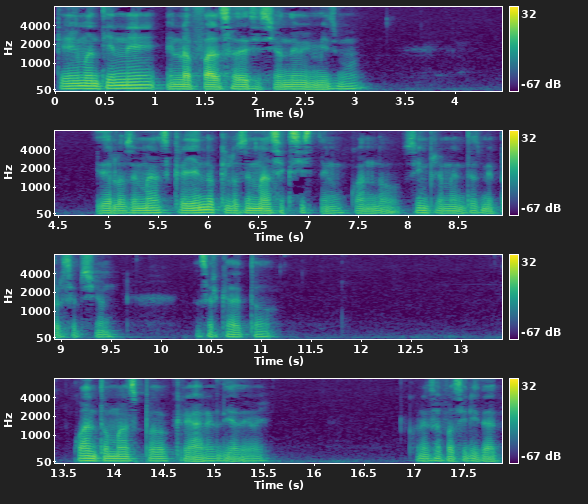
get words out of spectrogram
¿Qué me mantiene en la falsa decisión de mí mismo y de los demás, creyendo que los demás existen cuando simplemente es mi percepción acerca de todo. ¿Cuánto más puedo crear el día de hoy con esa facilidad?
